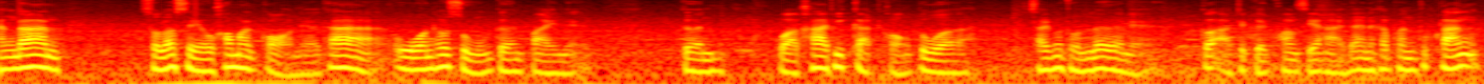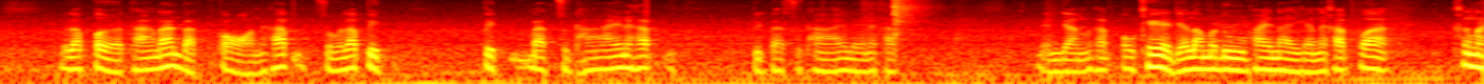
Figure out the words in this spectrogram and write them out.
ทางด้านโซลาเซลล์เข้ามาก่อนเนี่ย ถ้าโวลต์เขาสูงเกินไปเนี่ย เกินกว่าค่าพิกัดของตัวชาร์จคอนโทรลเลอร์เนี่ย ก็อาจจะเกิดความเสียหายได้นะครับเพราะฉะนั้นทุกครั้ง เวลาเปิดทางด้านแบตก่อนนะครับ ส่วนเวลาปิดปิดแบตสุดท้ายนะครับ ปิดแบตสุดท้ายเลยนะครับเน้นย้ำนะครับโอเค เดี๋ยวเรามาดูภายในกันนะครับ ว่าข้างใน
